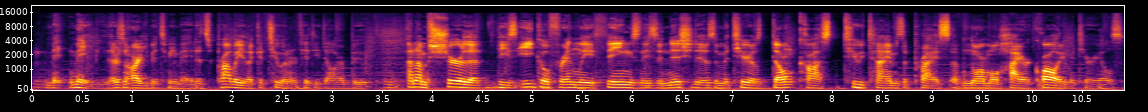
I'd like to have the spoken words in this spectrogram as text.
Maybe, there's an argument to be made. It's probably like a $250 boot. And I'm sure that these eco-friendly things and these initiatives and materials don't cost two times the price of normal higher quality materials.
